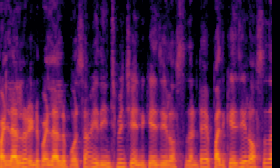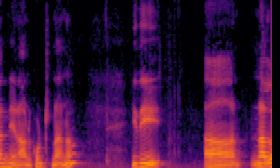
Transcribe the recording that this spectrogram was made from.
పళ్ళల్లో రెండు పళ్ళల్లో పోసాం. ఇది ఇంచుమించు ఎన్ని కేజీలు వస్తుందంటే పది కేజీలు వస్తుందని నేను అనుకుంటున్నాను. ఇది నల్ల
